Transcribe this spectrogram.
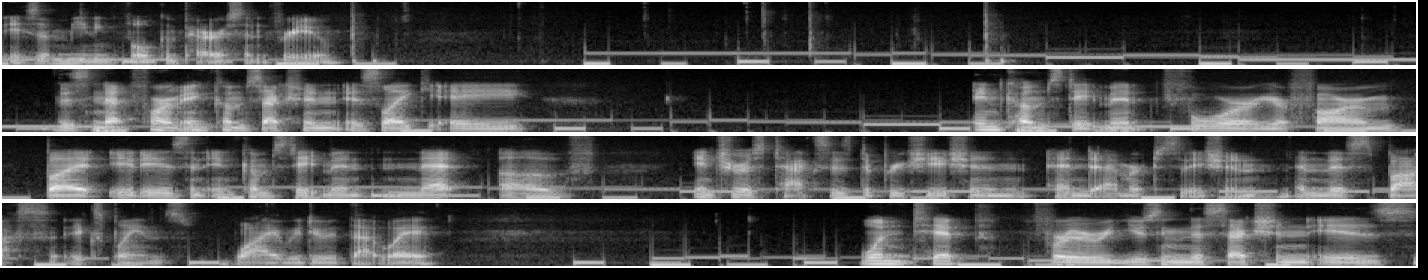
is a meaningful comparison for you. This net farm income section is like a income statement for your farm, but it is an income statement net of interest, taxes, depreciation, and amortization. And this box explains why we do it that way. One tip for using this section is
